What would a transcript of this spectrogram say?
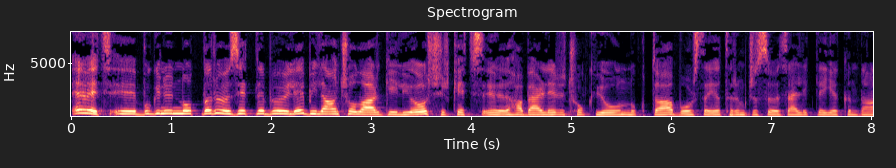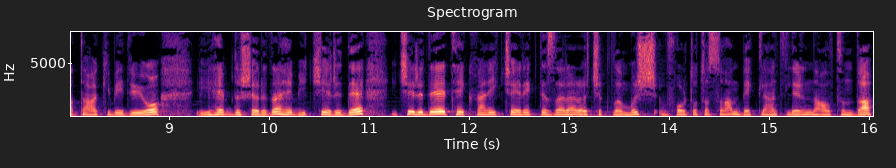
Evet, e, bugünün notları özetle böyle bilançolar geliyor. Şirket e, haberleri çok yoğunlukta. Borsa yatırımcısı özellikle yakından takip ediyor. E, hem dışarıda hem içeride. İçeride Tekfen ilk çeyrekte zarar açıklamış. Ford Otosan beklentilerinin altında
